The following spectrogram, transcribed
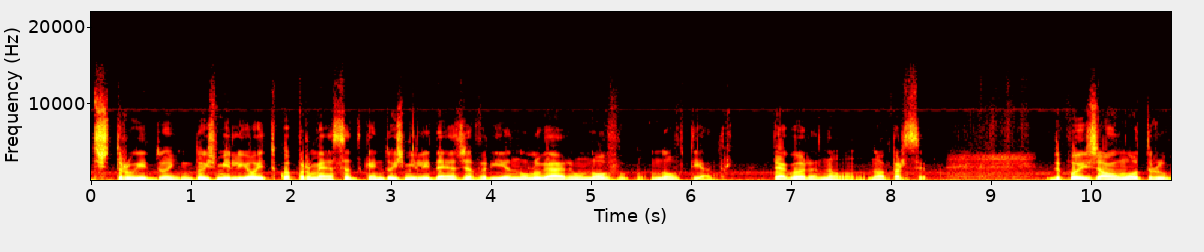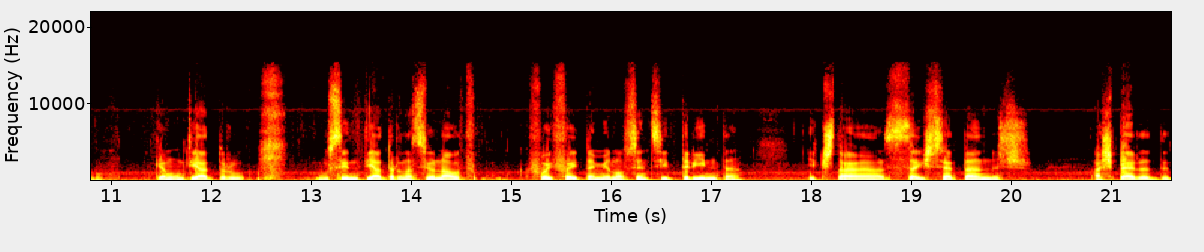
destruído em 2008 com a promessa de que em 2010 haveria no lugar um novo, um novo teatro. até agora não, não apareceu. Depois há um outro, que é um teatro, o Centro Teatro Nacional, que foi feito em 1930 e que está há 6, 7 anos à espera de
